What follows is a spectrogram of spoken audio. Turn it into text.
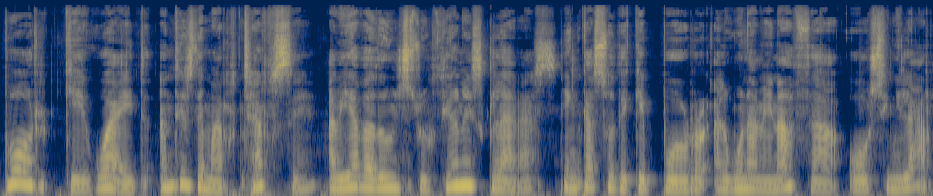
porque White, antes de marcharse, había dado instrucciones claras en caso de que por alguna amenaza o similar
